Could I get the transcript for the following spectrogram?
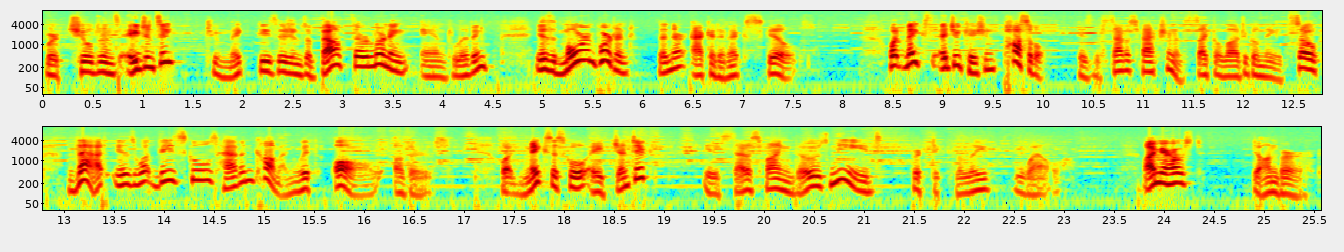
where children's agency to make decisions about their learning and living is more important than their academic skills. What makes education possible is the satisfaction of psychological needs. So that is what these schools have in common with all others. What makes a school agentic is satisfying those needs particularly well. I'm your host, Don Berg.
